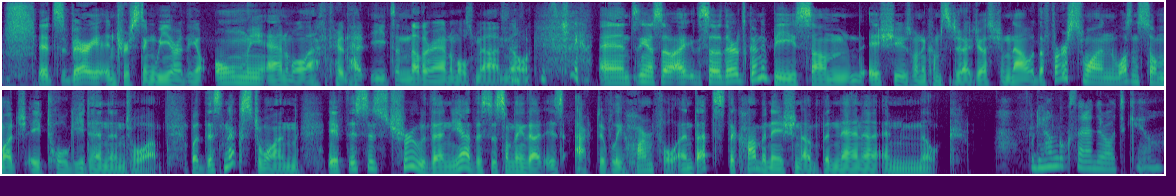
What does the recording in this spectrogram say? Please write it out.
right. It's very interesting. We are the only animal out there that eats another animal's uh, milk. It's true. And you know, so I, so there's going to be some issues when it comes to digestion. Now, the first one wasn't so much a togi dennen 조합, but this next one, if this is true, then yeah, this is something that is actively harmful, and that's the combination of banana and milk. 우리 한국 사람들 어떻게 해요?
